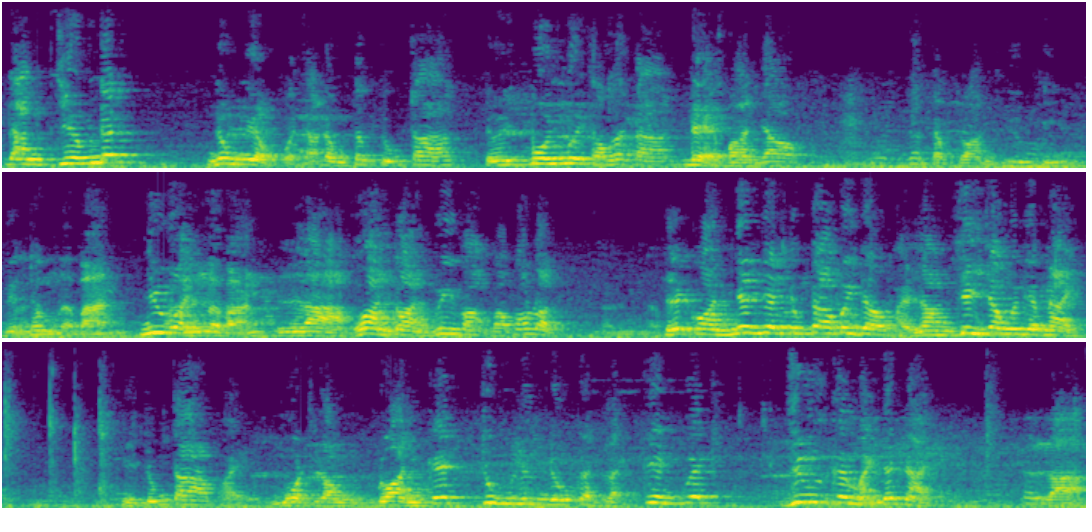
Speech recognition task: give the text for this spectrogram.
đang chiếm đất nông nghiệp của xã Đồng Tâm chúng ta tới 46 hecta để bàn giao cho tập đoàn Bưu chính Viễn thông. Là bán. Như vậy đúng là bán. là hoàn toàn vi phạm vào pháp luật. Thế còn nhân dân chúng ta bây giờ phải làm gì trong cái việc này? Thì chúng ta phải một lòng đoàn kết chung lưng đấu cật lại kiên quyết giữ cái mảnh đất này là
